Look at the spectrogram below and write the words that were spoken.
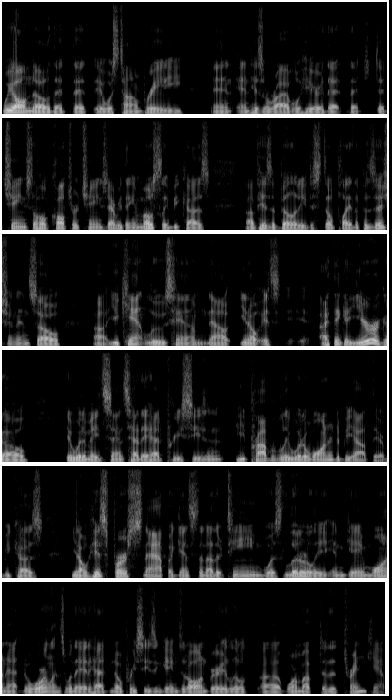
we all know that that it was Tom Brady and and his arrival here that that that changed the whole culture, changed everything, and mostly because of his ability to still play the position. And so uh, you can't lose him. Now, you know, it's I think a year ago it would have made sense had they had preseason. He probably would have wanted to be out there because you know his first snap against another team was literally in game one at New Orleans when they had had no preseason games at all and very little uh, warm up to the training camp.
